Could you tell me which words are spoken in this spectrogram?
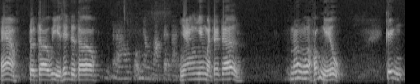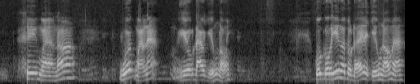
Thấy không? Trơ trơ, quý vị thấy trơ trơ không? Nhăn, nhưng mà trơ trơ. Nó không nhiều. Cái khi mà nó quớt mạnh á, vô đau chịu không nổi. Của cô yến đó tôi để là chịu không nổi mà.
